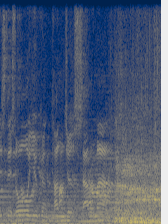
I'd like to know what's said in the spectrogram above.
Is this all you can conjure, Saruman?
